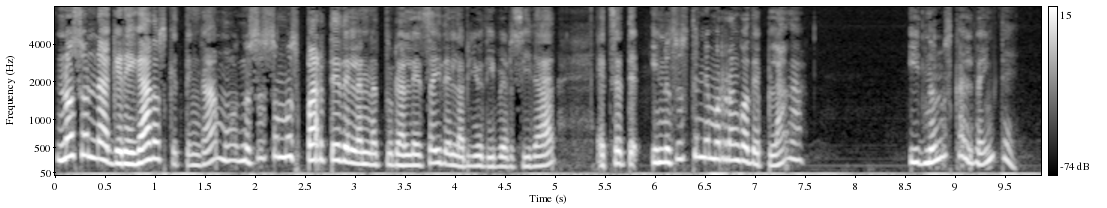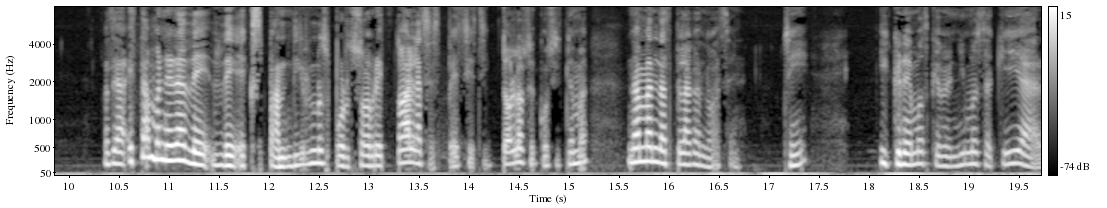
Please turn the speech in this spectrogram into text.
no son agregados que tengamos, nosotros somos parte de la naturaleza y de la biodiversidad, etcétera, y nosotros tenemos rango de plaga, y no nos cae el 20. O sea, esta manera de, de expandirnos por sobre todas las especies y todos los ecosistemas, nada más las plagas lo hacen, ¿sí? Y creemos que venimos aquí a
